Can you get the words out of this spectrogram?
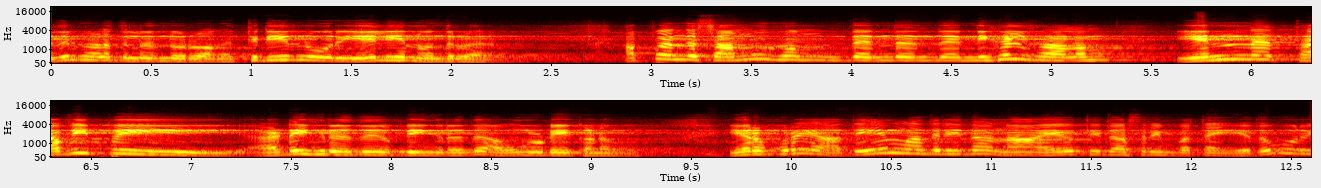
எதிர்காலத்திலிருந்து வருவாங்க. திடீர்னு ஒரு ஏலியன் வந்துடுவார் அப்போ இந்த சமூகம் இந்த இந்த இந்த நிகழ்காலம் என்ன தவிப்பை அடைகிறது அப்படிங்கிறது அவங்களுடைய கனவு. ஏறக்குறைய அதே மாதிரி தான் நான் அயோத்திதாசரையும் பார்த்தேன். ஏதோ ஒரு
